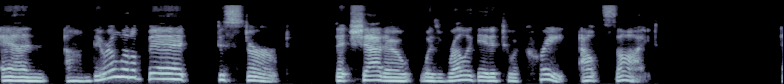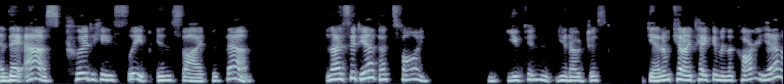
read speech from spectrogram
and um, they were a little bit disturbed that Shadow was relegated to a crate outside. And they asked, could he sleep inside with them? And I said, yeah, that's fine. You can, you know, just get him. Can I take him in the car? Yeah.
